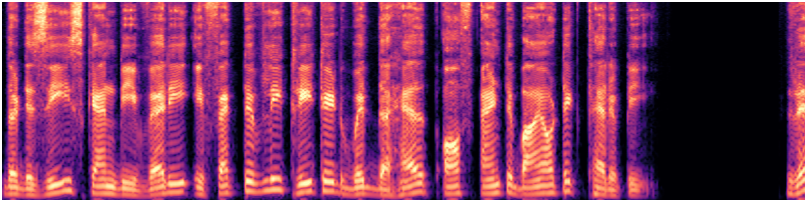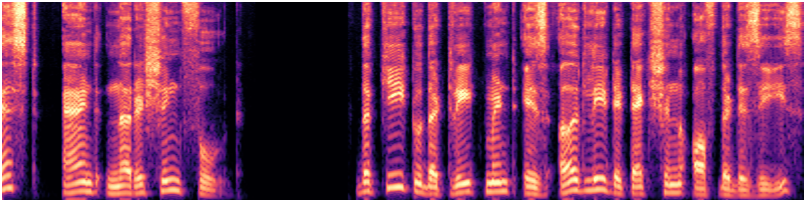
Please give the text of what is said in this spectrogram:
the disease can be very effectively treated with the help of antibiotic therapy. Rest and nourishing food. The key to the treatment is early detection of the disease.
